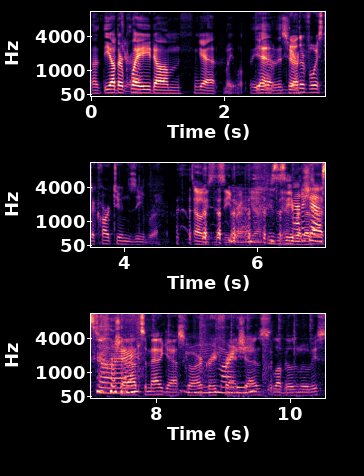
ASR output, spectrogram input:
uh, the other giraffe. played. Um, yeah, wait, well, The, yeah, other, sure. the other voiced a cartoon zebra. Oh, he's the zebra. Yeah. yeah. He's the zebra. Madagascar. Shout out, to Madagascar, great Marty. franchise. Love those movies.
